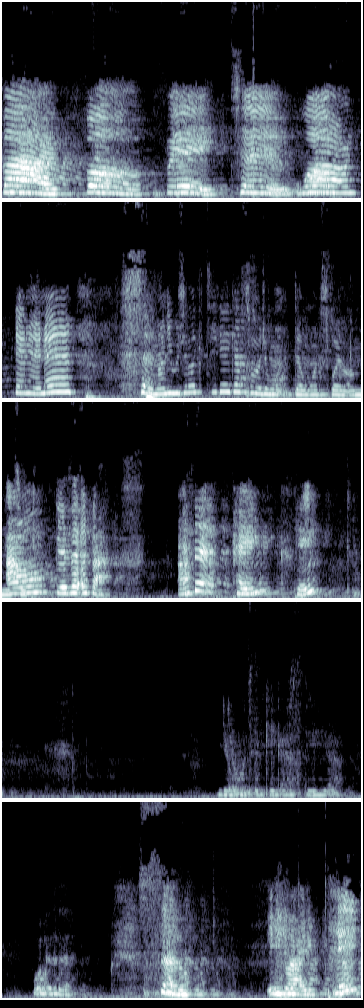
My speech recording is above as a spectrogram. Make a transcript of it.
5, 4, 3, 2, 1. Dun-dun-dun. So, Mandy, would you like to take a guess or do you want, don't want to spoil it on me? too? I'll give it a guess. Is it pink? Pink? You don't want Yeah. Uh, it? So, if you write a pink,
